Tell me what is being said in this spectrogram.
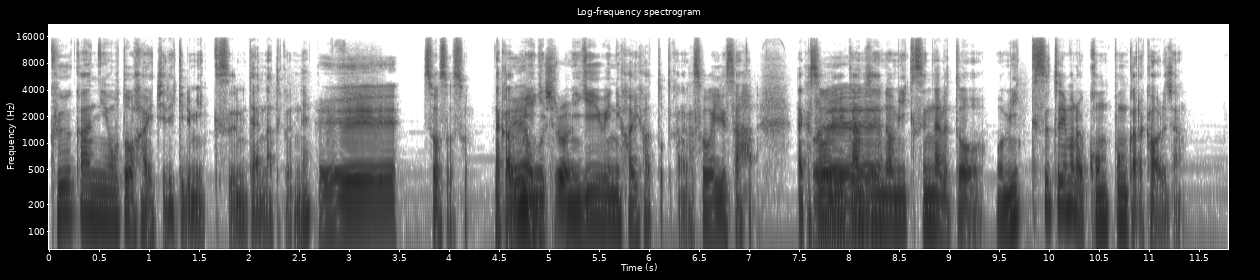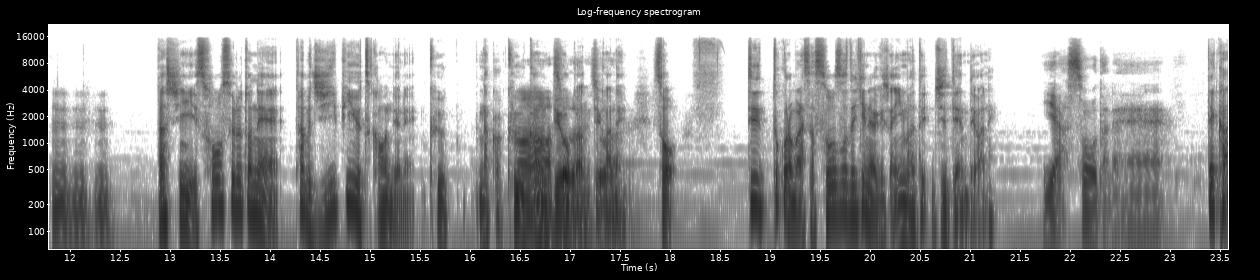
空間に音を配置できるミックスみたいになってくるね。へえそうそうそう。なんか右,、面白い。右上にハイハットとかなんかそういうさ なんかそういう感じのミックスになるともうミックスというものが根本から変わるじゃん。うんうんうん。だしそうするとね多分 GPU 使うんだよね。空なんか空間描画っていうかね。そうだねそうっていう。ところまでさ想像できないわけじゃん今で時点ではね。いやそうだね。って考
